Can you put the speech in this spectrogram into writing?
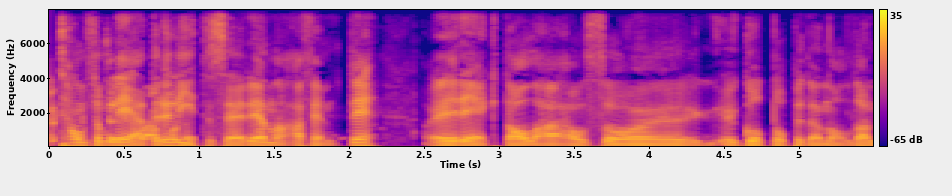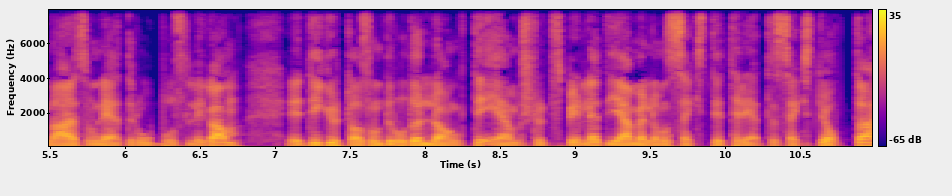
at han som leder Eliteserien er 50. Eh, Rekdal er også gått godt opp i den alderen der, som leder Obos-ligaen. Eh, De gutta som dro det langt i EM-sluttspillet, de er mellom 63 til 68.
